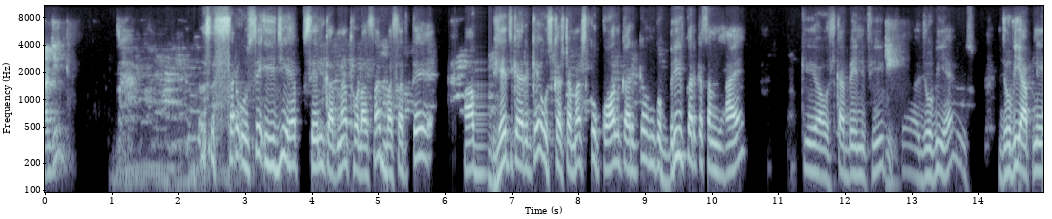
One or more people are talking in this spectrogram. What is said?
हाँ जी? सर उससे इजी है सेल करना थोड़ा सा बसरते आप भेज करके उस कस्टमर्स को कॉल करके उनको ब्रीफ करके समझाएँ कि उसका बेनिफिट जो। भी है जो भी आपने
